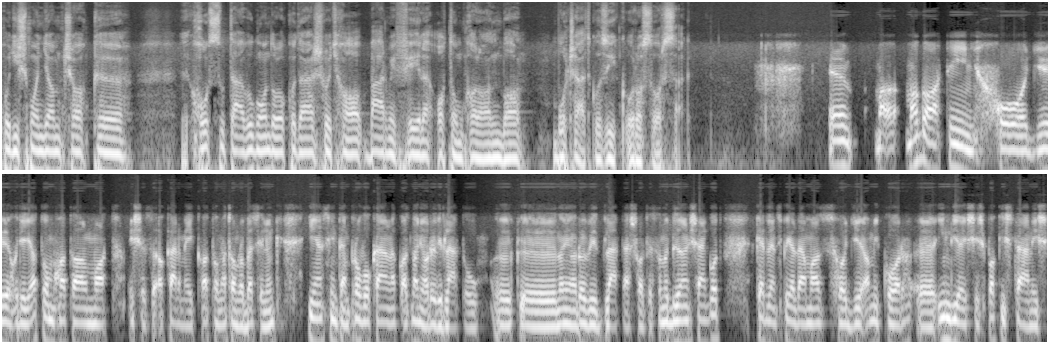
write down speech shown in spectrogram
hogy is mondjam, csak hosszú távú gondolkodás, hogyha bármiféle atomkalandba bocsátkozik Oroszország? Maga a tény, hogy, hogy egy atomhatalmat, és ez akármelyik atomhatalomról beszélünk, ilyen szinten provokálnak, az nagyon rövidlátó, nagyon rövid látással tesz a bizonyságot. Kedvenc példám az, hogy amikor India is és Pakisztán is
